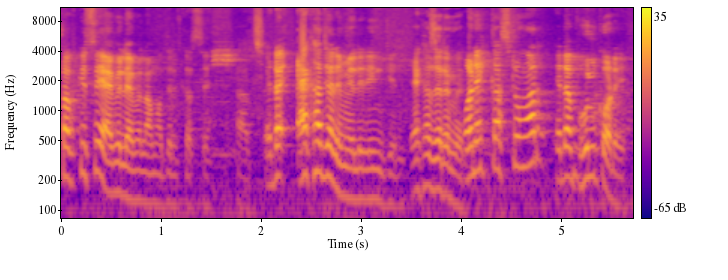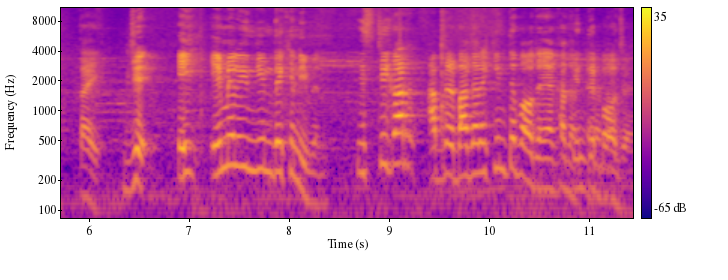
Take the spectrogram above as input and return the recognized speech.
সব কিছু অ্যাভেলেবেল আমাদের কাছে। আচ্ছা। এটা এক হাজার এম এর ইঞ্জিন এক হাজার এম অনেক কাস্টমার এটা ভুল করে। তাই? যে এই এম এল ইঞ্জিন দেখে নেবেন। স্টিকার আপনার বাজারে কিনতে পাওয়া যায় এক হাজার কিনতে পাওয়া যায়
